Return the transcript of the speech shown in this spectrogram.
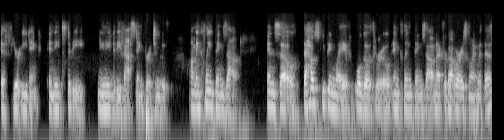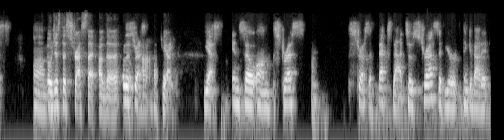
if you're eating. It needs to be you need to be fasting for it to move um, and clean things out. And so the housekeeping wave will go through and clean things out. And I forgot where I was going with this. Um, oh, just the stress that of the oh, the stress. Uh, yeah. Yes. And so um, stress stress affects that. So stress, if you're think about it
